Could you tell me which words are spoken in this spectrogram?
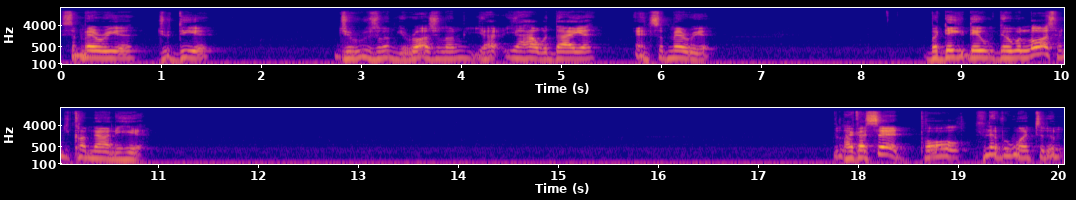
Samaria, Judea, Jerusalem, Jerusalem, Yahweh, and Samaria. But they, they, they were lost when you come down to here. Like I said, Paul never went to the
